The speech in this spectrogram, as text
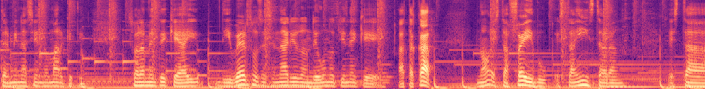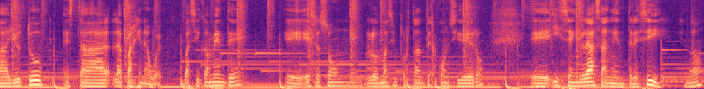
termina siendo marketing. Solamente que hay diversos escenarios donde uno tiene que atacar. ¿no? Está Facebook, está Instagram, está YouTube, está la página web. Básicamente eh, esos son los más importantes considero eh, y se enlazan entre sí ¿no?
